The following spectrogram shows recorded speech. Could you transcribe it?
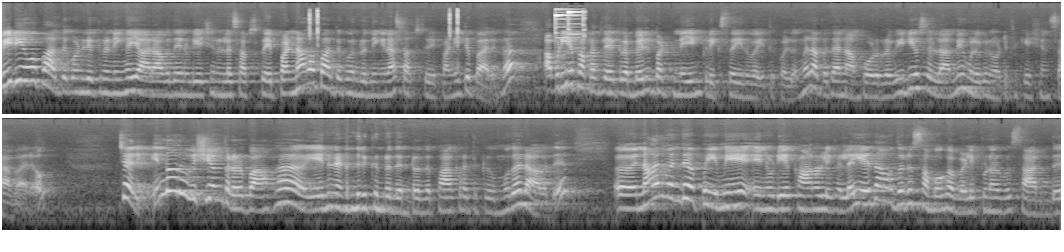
வீடியோவை பார்த்து கொண்டிருக்கிற நீங்கள் யாராவது என்னுடைய சேனலை சப்ஸ்கிரைப் பண்ணாமல் பார்த்து கொண்டிருந்தீங்கன்னா சப்ஸ்கிரைப் பண்ணிட்டு பாருங்க. அப்படியே பக்கத்தில் இருக்கிற பெல் பட்டனையும் கிளிக் செய்து வைத்துக் கொள்ளுங்கள். அப்போ தான் நான் போடுற வீடியோஸ் எல்லாமே உங்களுக்கு நோட்டிஃபிகேஷன்ஸாக வரும். சரி இந்த ஒரு விஷயம் தொடர்பாக என்ன நடந்திருக்கின்றதுன்றதை பார்க்குறதுக்கு முதலாவது நான் வந்து எப்பயுமே என்னுடைய காணொளிகளில் ஏதாவது ஒரு சமூக விழிப்புணர்வு சார்ந்து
